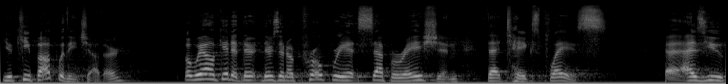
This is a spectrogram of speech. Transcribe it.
you keep up with each other, but we all get it. There, there's an appropriate separation that takes place. As you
